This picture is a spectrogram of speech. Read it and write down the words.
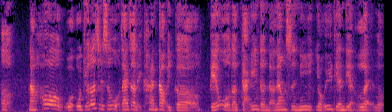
嗯，然后我我觉得其实我在这里看到一个给我的感应的能量是，你有一点点累了，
